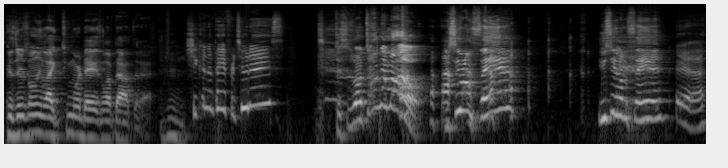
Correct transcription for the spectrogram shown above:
Because there's only like two more days left after that. Mm-hmm. She couldn't pay for two days. This is what I'm talking about. You see what I'm saying? You see what I'm saying? Yeah.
